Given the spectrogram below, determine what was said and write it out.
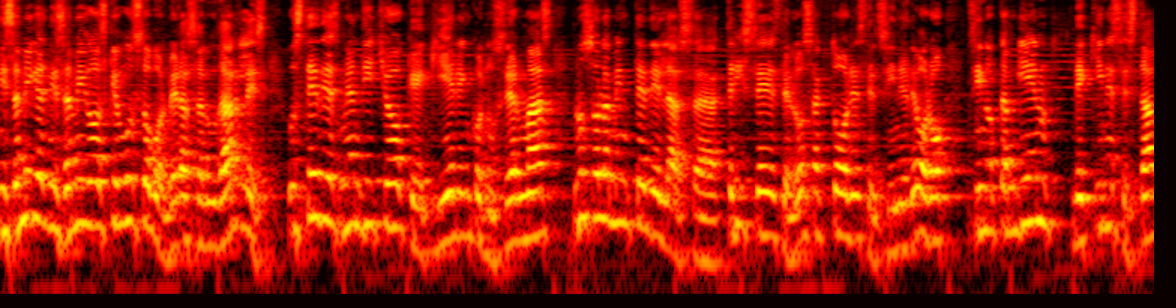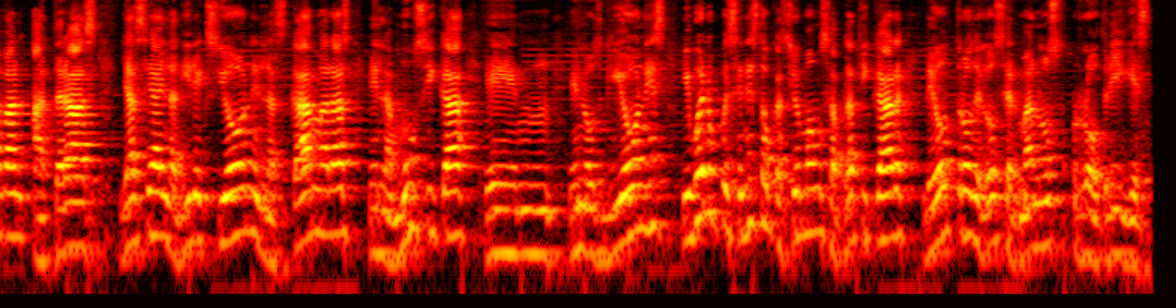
Mis amigas, mis amigos, qué gusto volver a saludarles. Ustedes me han dicho que quieren conocer más, no solamente de las actrices, de los actores del cine de oro, sino también de quienes estaban atrás, ya sea en la dirección, en las cámaras, en la música, en, en los guiones. Y bueno, pues en esta ocasión vamos a platicar de otro de los hermanos Rodríguez.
